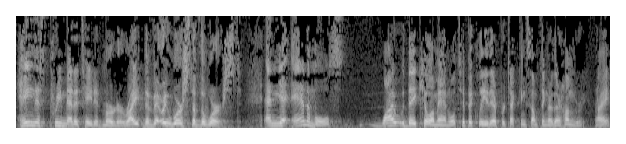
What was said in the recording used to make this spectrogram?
heinous premeditated murder, right? The very worst of the worst. And yet animals, why would they kill a man? Well, typically they're protecting something or they're hungry, right?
